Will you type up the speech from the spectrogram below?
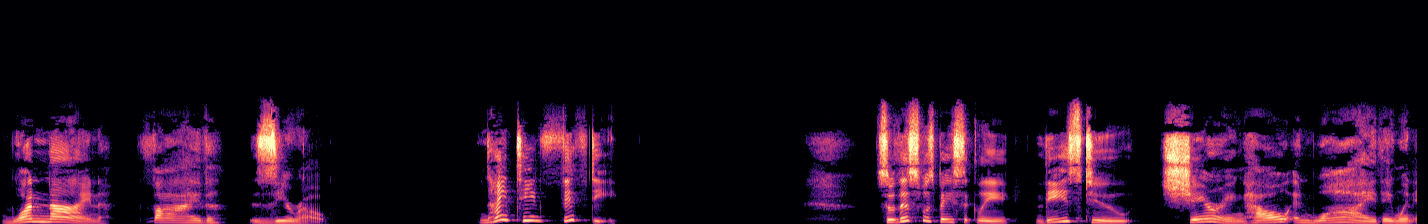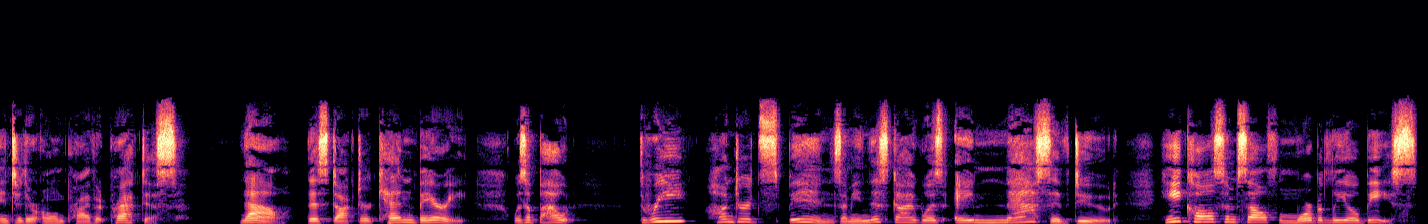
1950. 1950. So this was basically these two sharing how and why they went into their own private practice. Now, this Dr. Ken Berry was about 300 spins. I mean, this guy was a massive dude. He calls himself morbidly obese,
